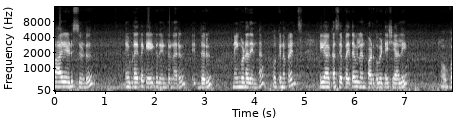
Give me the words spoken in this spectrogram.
బాగా ఏడుస్తుండు. ఇప్పుడైతే కేక్ తింటున్నారు ఇద్దరు. నేను కూడా తింటా. ఓకేనా ఫ్రెండ్స్? ఇక కాసేపు అయితే వీళ్ళని పడుకోబెట్టేసేయాలి. ఒక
